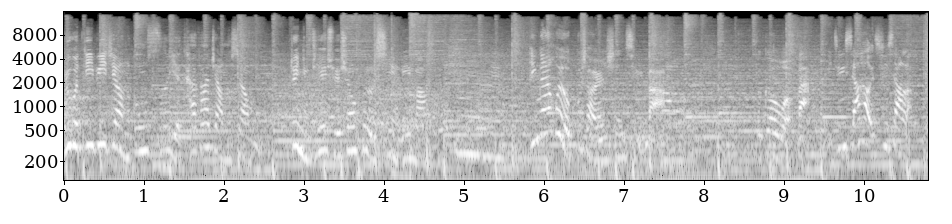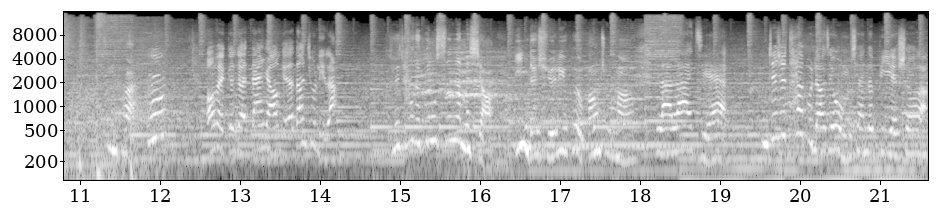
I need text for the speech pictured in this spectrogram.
如果 DB 这样的公司也开发这样的项目，对你们这些学生会有吸引力吗？嗯，应该会有不少人申请吧。不过我吧，已经想好去向了。这么快？嗯，王伟哥哥当然让我给他当助理了。可是他的公司那么小，以你的学历会有帮助吗？拉拉姐，你真是太不了解我们现在的毕业生了。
